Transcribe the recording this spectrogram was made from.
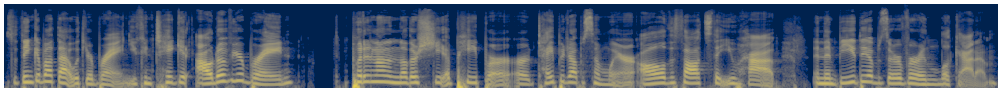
So think about that with your brain. You can take it out of your brain put it on another sheet of paper or type it up somewhere, all the thoughts that you have, and then be the observer and look at them.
